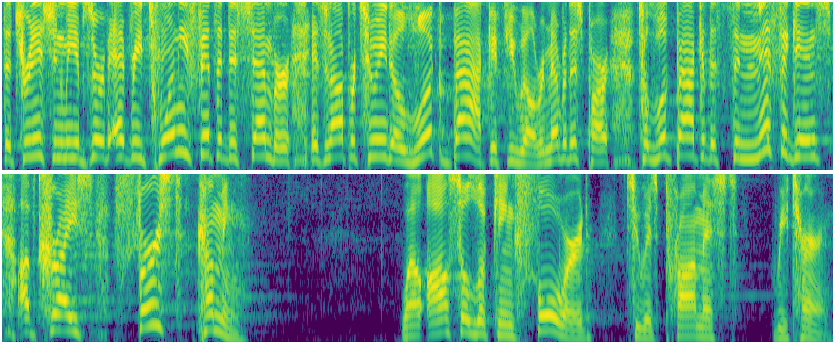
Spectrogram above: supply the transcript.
the tradition we observe every 25th of December, is an opportunity to look back, if you will. Remember this part to look back at the significance of Christ's first coming while also looking forward to his promised return.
